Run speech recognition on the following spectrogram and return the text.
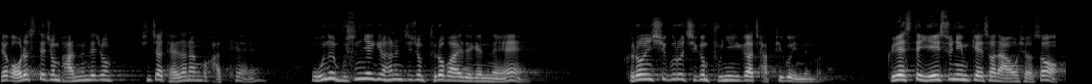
내가 어렸을 때 좀 봤는데 좀 진짜 대단한 것 같아. 오늘 무슨 얘기를 하는지 좀 들어봐야 되겠네. 그런 식으로 지금 분위기가 잡히고 있는 거예요. 그랬을 때 예수님께서 나오셔서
